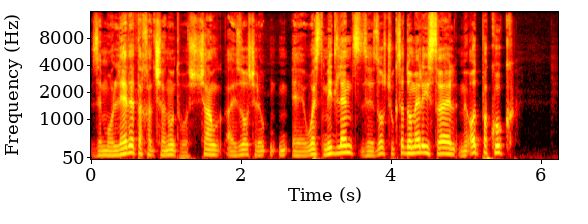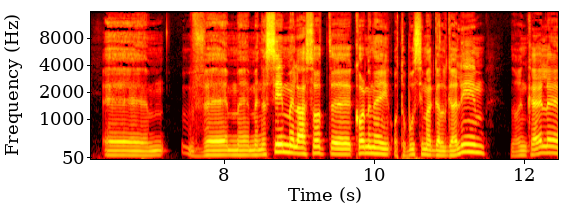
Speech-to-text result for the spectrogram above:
זה מולדת החדשנות, שם האזור של ווסט מידלנדס, זה אזור שהוא קצת דומה לישראל, מאוד פקוק, אה, ומנסים לעשות אה, כל מיני אוטובוסים על גלגלים, דברים כאלה,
